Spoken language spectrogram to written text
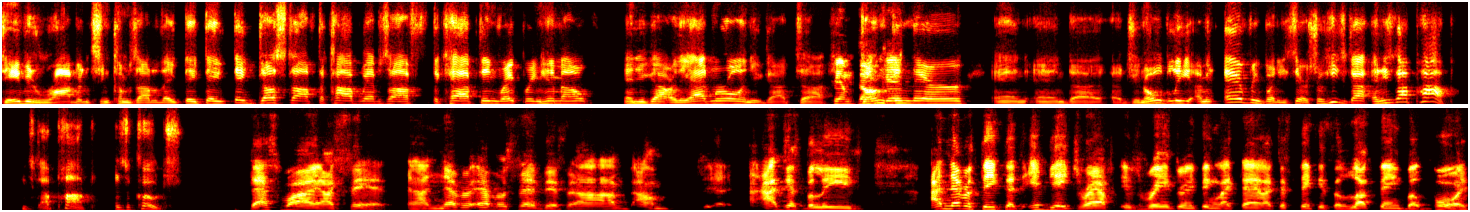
David Robinson comes out of they they they they dust off the cobwebs off the captain, right? Bring him out. And you got or the Admiral and you got uh Tim Duncan. Duncan there and and uh, uh Ginobili. I mean, everybody's there. So he's got and he's got Pop. He's got Pop as a coach. That's why I said, and I never ever said this. I'm I'm I just believe I never think that the NBA draft is rigged or anything like that. I just think it's a luck thing. But boy,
